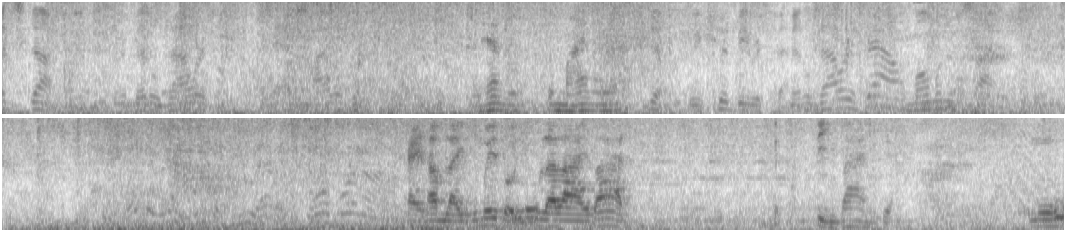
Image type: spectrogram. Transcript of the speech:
Good stuff. Their middle towers are seven mile of ground. เห็นไหมต้นไม้มาแล้ว Good. We should be respected. Middle towers down. A moment of silence. ใครทำอะไรกูไม่สนกูละลายบ้านตีบ้านเดียวโมโห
